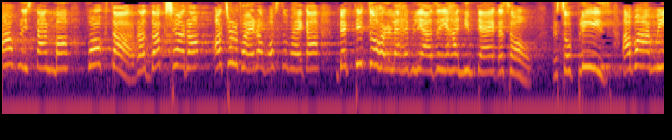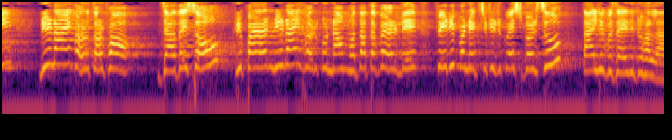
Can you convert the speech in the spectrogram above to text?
आआफ्नो स्थानमा पोख्त र दक्ष र अचल भएर बस्नुभएका व्यक्तित्वहरूलाई हामीले आज यहाँ निम्ति आएका छौँ। र सो प्लिज अब हामी निर्णायकहरूतर्फ जाँदैछौँ। कृपया निर्णायकहरूको नाम भन्दा तपाईँहरूले फेरि पनि एकचोटि रिक्वेस्ट गर्छु। ताली बजाइदिनु होला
